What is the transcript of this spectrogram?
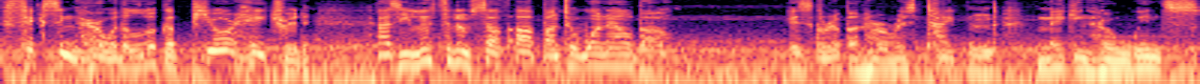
fixing her with a look of pure hatred as he lifted himself up onto one elbow. His grip on her wrist tightened, making her wince.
